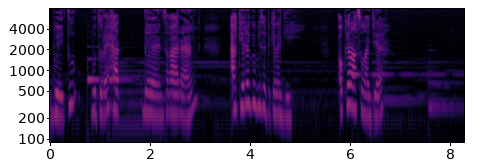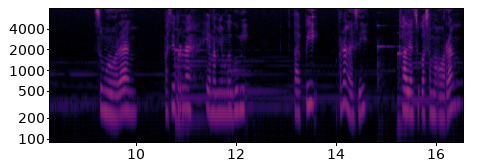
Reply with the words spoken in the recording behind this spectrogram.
gue itu butuh rehat. Dan sekarang akhirnya gue bisa bikin lagi. Oke langsung aja. Semua orang pasti pernah yang namanya mengagumi. Tapi pernah gak sih kalian suka sama orang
